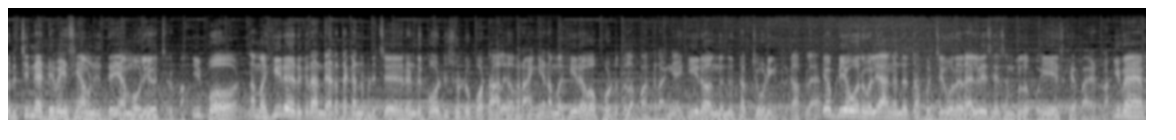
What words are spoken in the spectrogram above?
ஒரு சின்ன டிவைஸையும் அவனுக்கு தெரியாம ஒளி வச்சிருப்பான். இப்போ நம்ம ஹீரோ இருக்கிற அந்த இடத்த கண்டுபிடிச்சு ரெண்டு கோட்டு ஷூட்டு போட்ட ஆளுக வராங்க. நம்ம ஹீரோவை போட்டத்துல பாக்குறாங்க. ஹீரோ அங்க இருந்து தப்பிச்சு ஓடிட்டு இருக்காப்ல. எப்படியோ ஒரு வழியா அங்க இருந்து தப்பிச்சு ஒரு ரயில்வே ஸ்டேஷனுக்குள்ள போய் எஸ்கேப் ஆயிடுறான். இவன்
